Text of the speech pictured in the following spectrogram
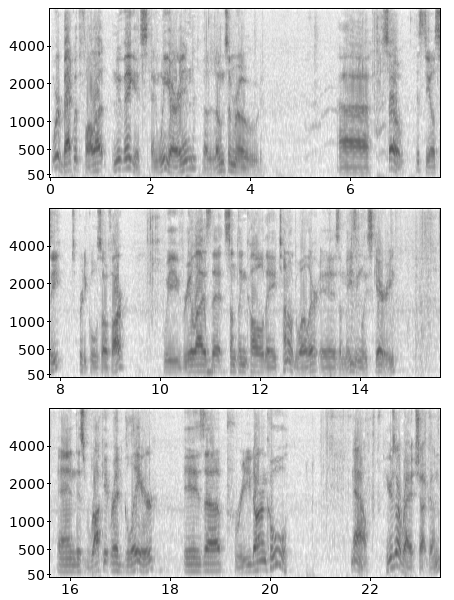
We're back with Fallout New Vegas, and we are in the Lonesome Road. Uh, so, this DLC is pretty cool so far. We've realized that something called a Tunnel Dweller is amazingly scary. And this rocket red glare is uh, pretty darn cool. Now, here's our riot shotgun,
